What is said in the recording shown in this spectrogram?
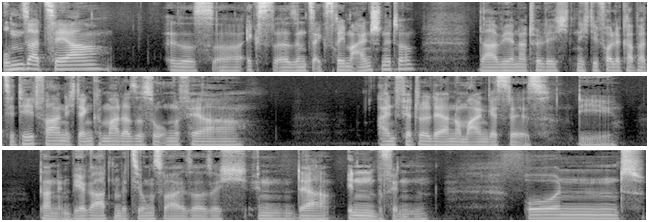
Umsatz her ist es, äh, ex, sind es extreme Einschnitte, da wir natürlich nicht die volle Kapazität fahren. Ich denke mal, dass es so ungefähr ein Viertel der normalen Gäste ist, die dann im Biergarten beziehungsweise sich in der Innen befinden. Und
